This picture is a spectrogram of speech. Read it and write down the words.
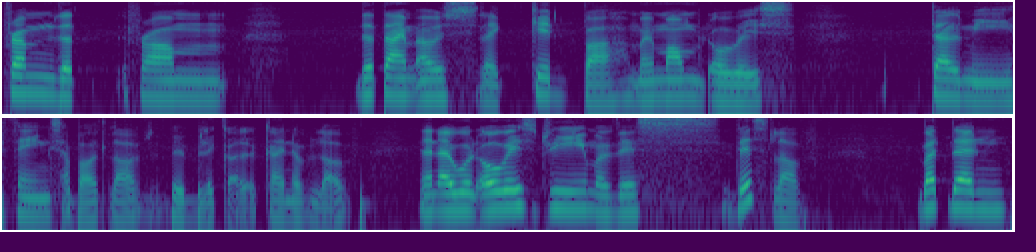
from the from the time I was like kid pa, my mom would always tell me things about love, biblical kind of love. Then I would always dream of this this love. But then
